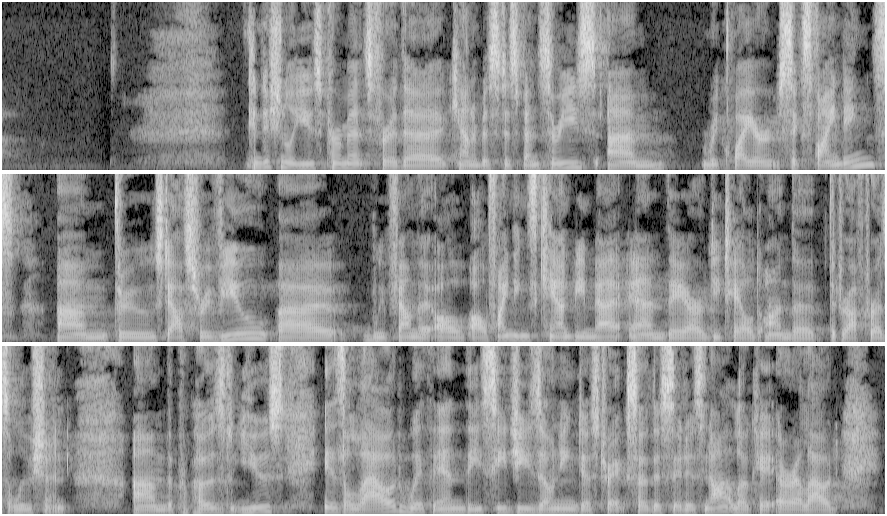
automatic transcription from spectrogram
Conditional use permits for the cannabis dispensaries um, require six findings. Um, through staff's review, uh, we've found that all, all findings can be met and they are detailed on the, the draft resolution. Um, the proposed use is allowed within the CG zoning district, so this it is not located or allowed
